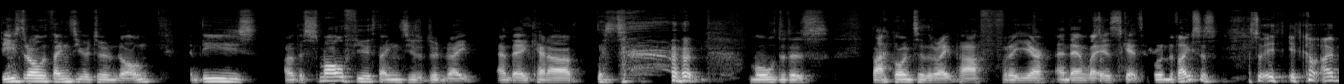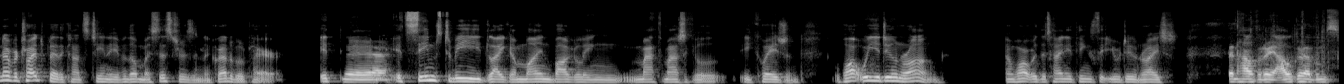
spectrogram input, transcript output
These are all the things you're doing wrong, and these are the small few things you're doing right. And then kind of just molded us back onto the right path for a year and then let us get to our own devices. So it, it I've never tried to play the concertina, even though my sister is an incredible player. It yeah. it seems to me like a mind-boggling mathematical equation. What were you doing wrong, and what were the tiny things that you were doing right? Didn't have the right algorithms.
